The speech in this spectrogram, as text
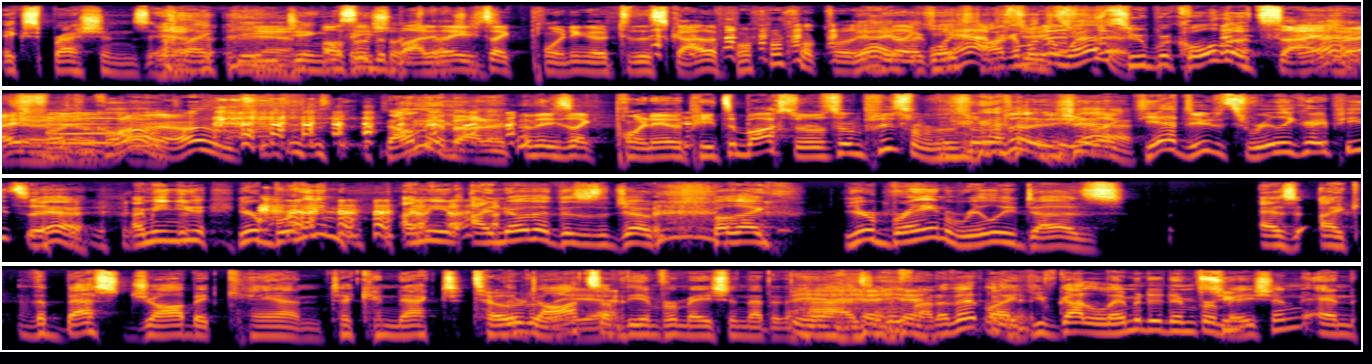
expressions and like gauging. Also, the body language expressions. is like pointing out to the sky. Like, Yeah, you're like, well, he's talking about the weather." Super cold outside, Yeah, right? it's fucking cold. Tell me about it. And then he's like pointing at a pizza box. Or some pizza. And you're Yeah. like, yeah, dude, it's really great pizza. Yeah, I mean, you your brain. I mean, I know that this is a joke, but like your brain really does as like the best job it can to connect Totally, the dots yeah. of the information that it Yeah. has in front of it. Like you've got limited information, and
